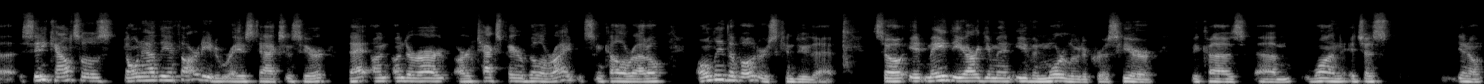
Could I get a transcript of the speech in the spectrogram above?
uh, city councils don't have the authority to raise taxes here. That un, under our, our taxpayer bill of rights in Colorado, only the voters can do that. So it made the argument even more ludicrous here because um, one, it just, you know,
